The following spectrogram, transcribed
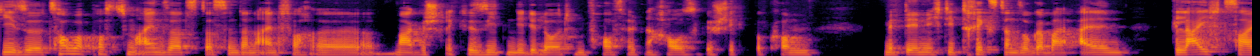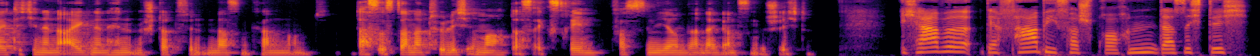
diese Zauberpost zum Einsatz. Das sind dann einfach äh, magische Requisiten, die die Leute im Vorfeld nach Hause geschickt bekommen, mit denen ich die Tricks dann sogar bei allen gleichzeitig in den eigenen Händen stattfinden lassen kann. Und das ist dann natürlich immer das extrem Faszinierende an der ganzen Geschichte. Ich habe der Fabi versprochen, dass ich dich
